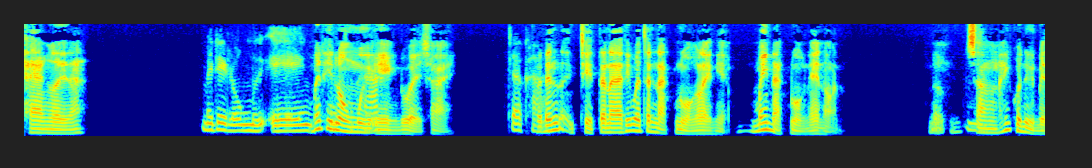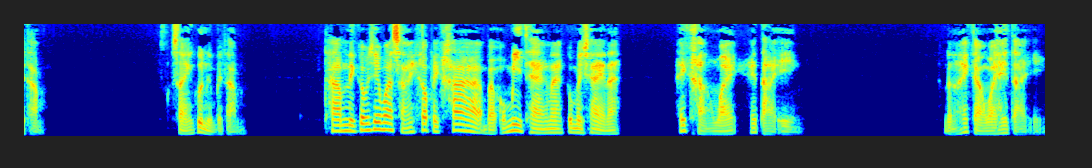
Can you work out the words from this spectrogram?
แทงเลยนะ ไม่ได้ลงมือเอง ไม่ได้ลงมือเองด้วยใช่เพราะฉะนั้นเจตนาที่ว่าจะหนักหน่วงอะไรเนี่ย ไม่หนักหน่วงแน่นอนสั่งให้คนอื่นไปทำสั่งให้คนอื่นไปทำทำนี่ก็ไม่ใช่ว่าสั่งให้เข้าไปฆ่า แบบเอามีดแทงนะก็ไม่ใช่นะให้ขังไว้ให้ตายเองเนาะให้ขังไว้ให้ตายเอง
